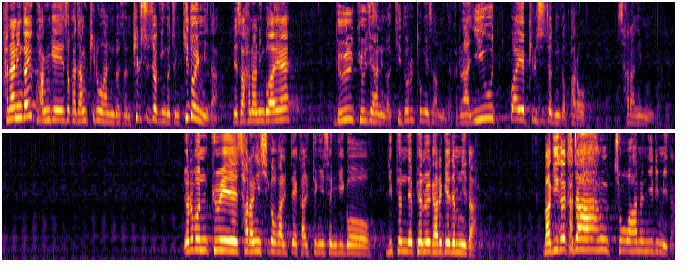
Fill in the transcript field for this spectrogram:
하나님과의 관계에서 가장 필요한 것은 필수적인 것은 기도입니다. 그래서 하나님과의 늘 교제하는 것 기도를 통해서 합니다. 그러나 이웃과의 필수적인 것 바로 사랑입니다. 여러분 교회에 사랑이 식어갈 때 갈등이 생기고 니편 내편을 가르게 됩니다. 마귀가 가장 좋아하는 일입니다.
